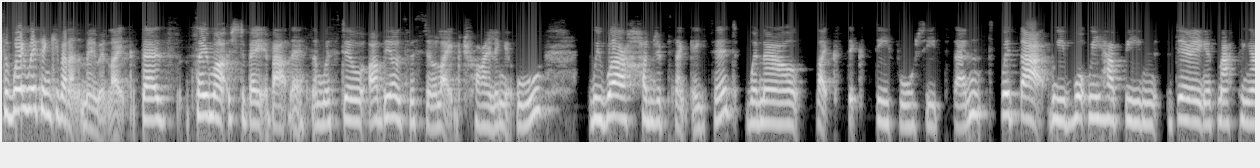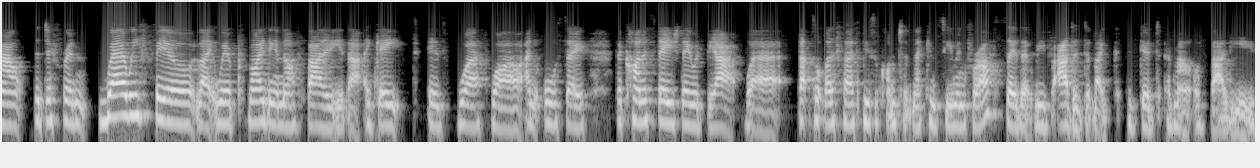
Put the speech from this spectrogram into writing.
the way we're thinking about it at the moment like there's so much debate about this and we're still i'll be honest we're still like trialing it all. We were 100% gated. We're now like 60 40% with that we what we have been doing is mapping out the different where we feel like we're providing enough value that a gate is worthwhile and also the kind of stage they would be at where that's not their first piece of content they're consuming for us so that we've added like a good amount of value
